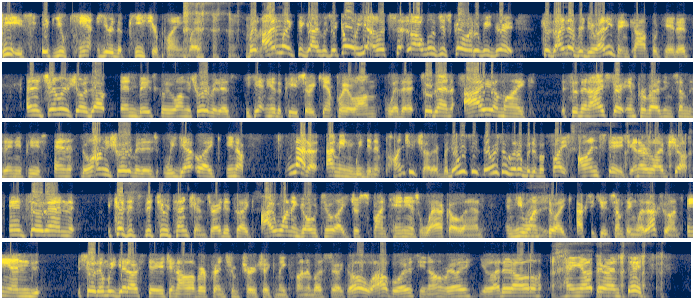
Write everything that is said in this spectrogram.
piece if you can't hear the piece you're playing with. But I'm like the guy who's like, oh yeah, let's uh, we'll just go, it'll be great, because I never do anything complicated. And then Chandler shows up, and basically, long and short of it is, he can't hear the piece, so he can't play along with it. So then I am like, so then I start improvising some zany piece, and the long and short of it is, we get like in a not a I mean we didn't punch each other, but there was a, there was a little bit of a fight on stage in our live show. And so then because it's the two tensions, right? It's like I want to go to like just spontaneous wacko land and he wants Right. to like execute something with excellence. And so then we get off stage and all of our friends from church like make fun of us. They're like, "Oh, wow, boys, you know, really? You let it all hang out there on stage."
